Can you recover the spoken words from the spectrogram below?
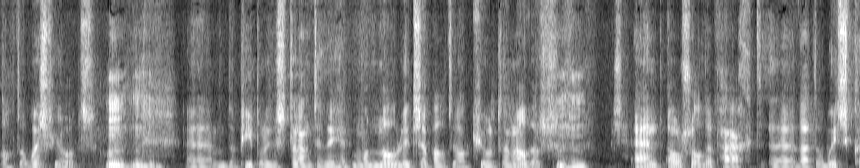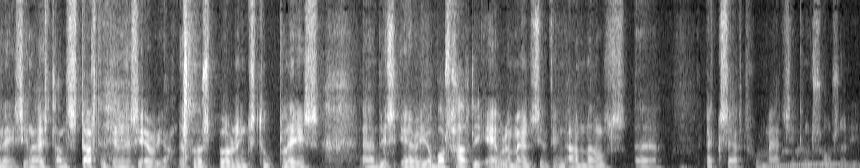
of the West Fjords, um, the people in Strandir, they had more knowledge about the occult than others. And also the fact uh, that the witch craze in Iceland started in this area. The first burnings took place, and this area was hardly ever mentioned in annals uh, except for magic and sorcery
